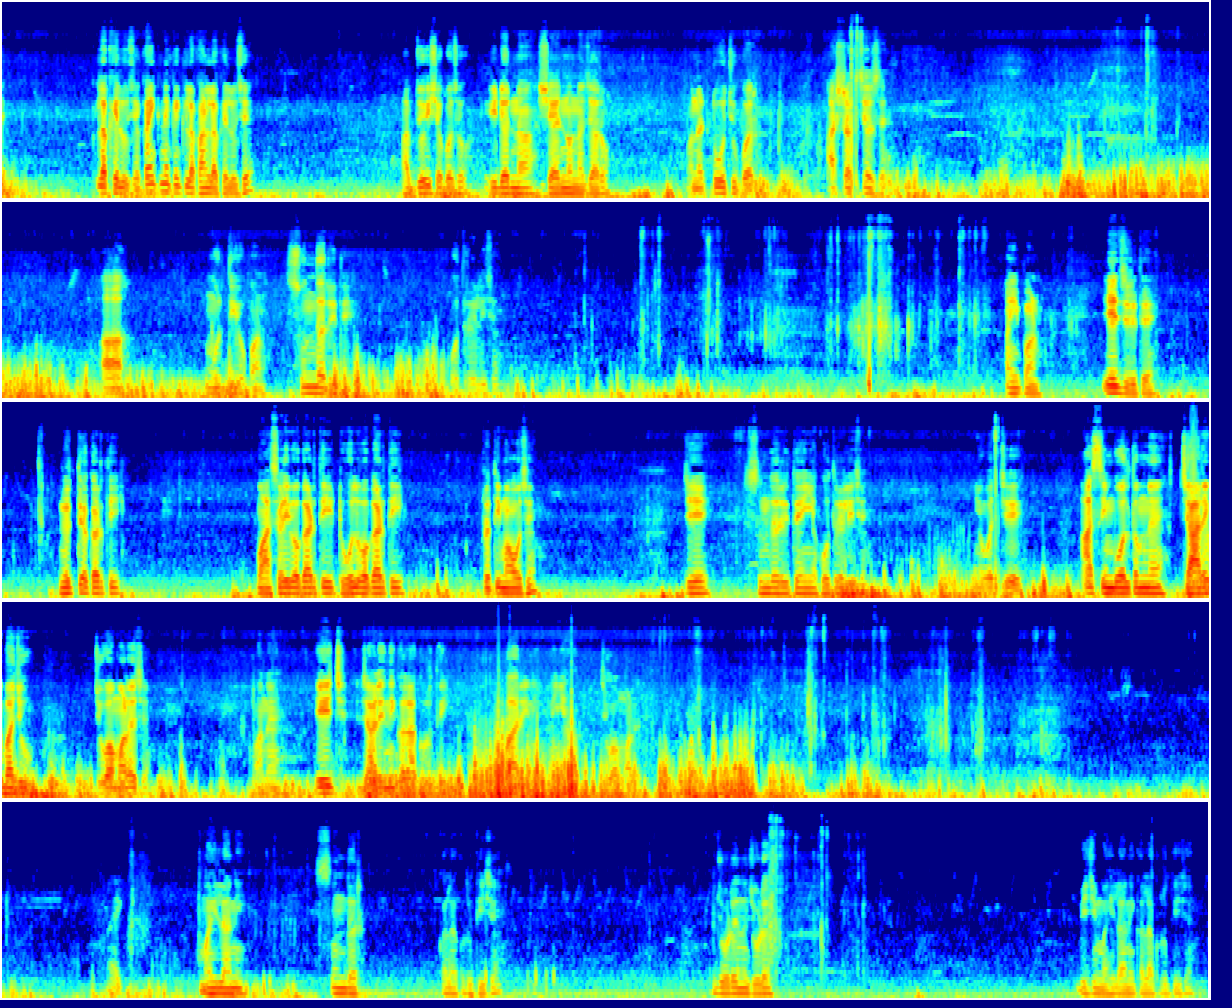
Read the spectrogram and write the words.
લખેલું છે, કંઈક ને કંઈક લખાણ લખેલું છે. આપ જોઈ શકો છો ઈડરના શહેરનો નજારો અને ટોચ ઉપર આ સ્ટ્રક્ચર છે. આ મૂર્તિઓ પણ સુંદર રીતે કોતરેલી છે. અહીં પણ એ જ રીતે નૃત્ય કરતી, વાંસળી વગાડતી, ઢોલ વગાડતી પ્રતિમાઓ છે, જે સુંદર રીતે અહીંયા કોતરેલી છે. અહીંયા વચ્ચે આ સિમ્બોલ તમને ચારે બાજુ જોવા મળે છે. અને એ જ જાળીની કલાકૃતિ બારીની અહીંયા જોવા મળે. એક મહિલાની સુંદર કલાકૃતિ છે. જોડે ને જોડે બીજી મહિલાની કલાકૃતિ છે.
